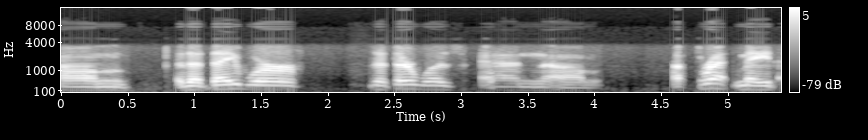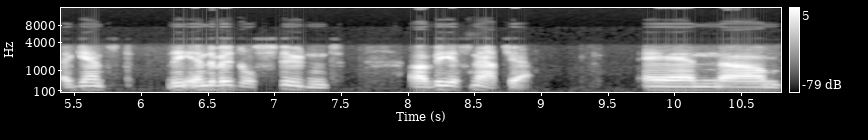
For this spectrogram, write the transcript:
um, that they were that there was an um, a threat made against the individual student uh, via Snapchat, and um,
